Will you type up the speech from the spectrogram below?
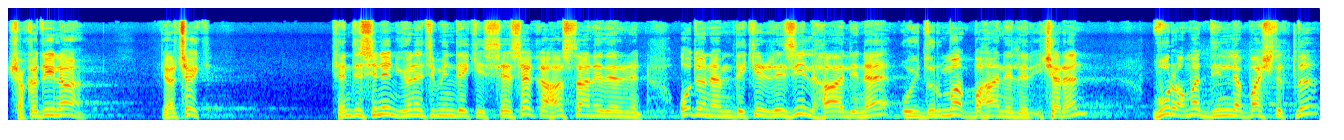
Şaka değil ha. Gerçek kendisinin yönetimindeki SSK hastanelerinin o dönemdeki rezil haline uydurma bahaneleri içeren vur ama dinle başlıklı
